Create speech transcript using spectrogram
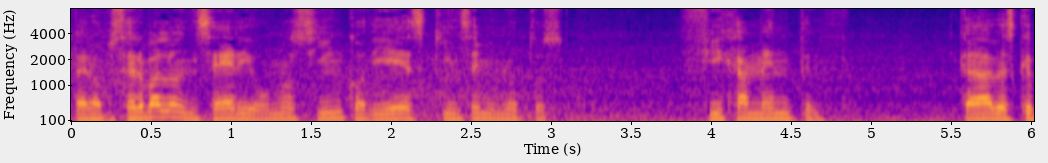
Pero obsérvalo en serio, unos 5, 10, 15 minutos. Fijamente. Cada vez que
